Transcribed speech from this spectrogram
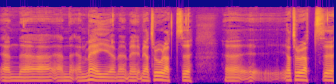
än, äh, än, än mig. Men, men, jag tror att äh, jag tror att äh,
